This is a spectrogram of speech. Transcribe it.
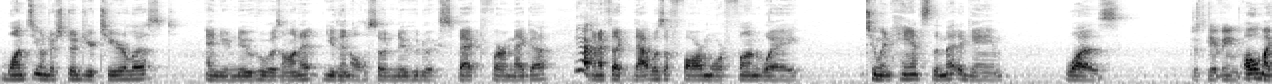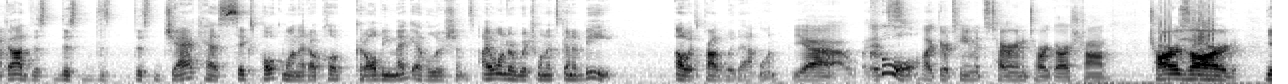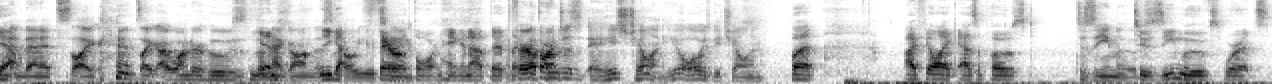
once you understood your tier list and you knew who was on it, you then also knew who to expect for a mega. Yeah. And I feel like that was a far more fun way to enhance the metagame was just giving. oh my god, this this this, this Jack has six Pokemon that all, could all be Mega Evolutions. I wonder which one it's going to be. Oh, it's probably that one. Yeah. It's Cool. Like their team, it's Tyranitar, Garchomp, Charizard. Yeah. And then it's like it's like I wonder who's the Yeah, Mega on this you got OU team. Ferrothorn hanging out there. It's like, Ferrothorn okay. just eh, he's chilling. He'll always be chilling. But I feel like as opposed To Z moves. to Z moves, where it's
